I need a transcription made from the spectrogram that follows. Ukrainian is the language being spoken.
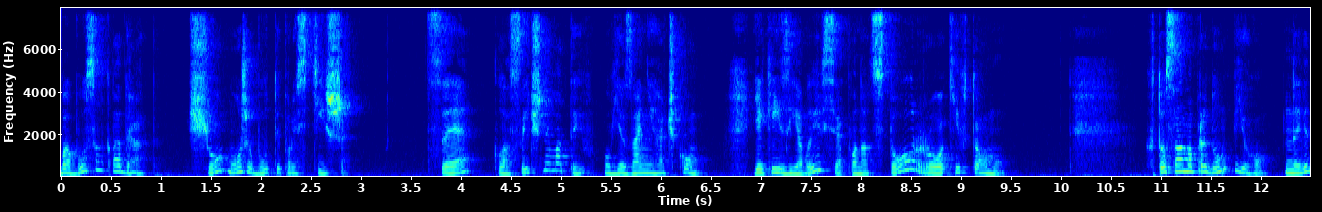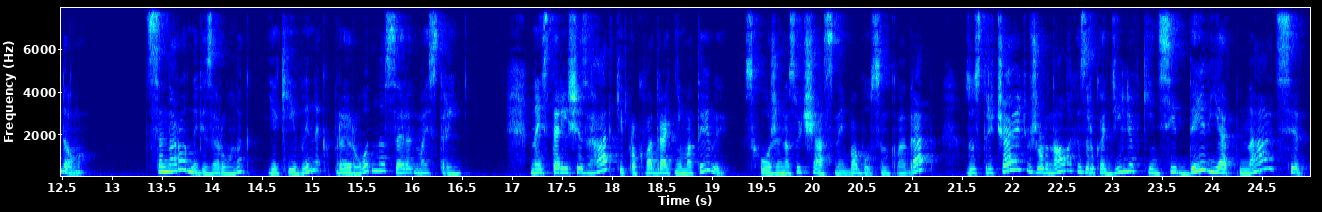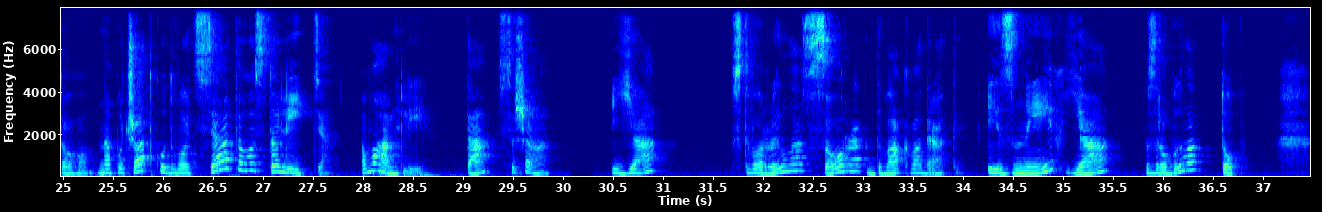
Бабусин квадрат. Що може бути простіше? Це класичний мотив у в'язанні гачком, який з'явився понад 100 років тому. Хто саме придумав його, невідомо. Це народний візерунок, який виник природно серед майстринь. Найстаріші згадки про квадратні мотиви, схожі на сучасний бабусин квадрат, зустрічають у журналах із рукоділля в кінці 19-го, на початку 20-го століття в Англії та США. Я створила 42 квадрати. Із них я зробила топ.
